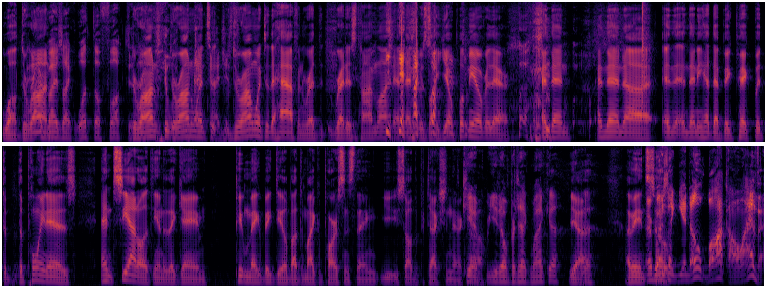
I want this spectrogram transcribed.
Well, DaRon, everybody's like, "What the fuck?" Did DaRon, DaRon went to DaRon went to the half and read the, read his timeline, and then he was like, "Yo, put me over there," and then and then uh, and and then he had that big pick. But the the point is, and Seattle at the end of the game, people make a big deal about the Micah Parsons thing. You, you saw the protection there, Can't, Kyle. you don't protect Micah. Yeah. I mean, Everybody's so, like, "You don't block eleven.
